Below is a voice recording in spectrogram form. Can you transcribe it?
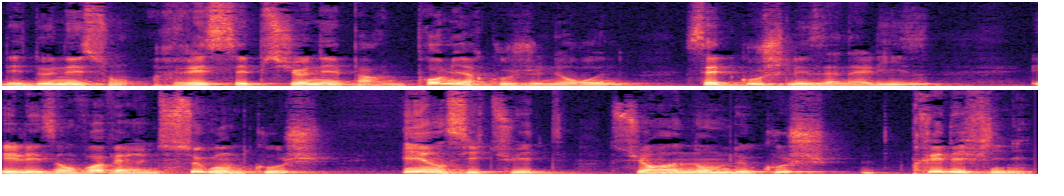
Les données sont réceptionnées par une première couche de neurones, cette couche les analyse et les envoie vers une seconde couche, et ainsi de suite, sur un nombre de couches prédéfini,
